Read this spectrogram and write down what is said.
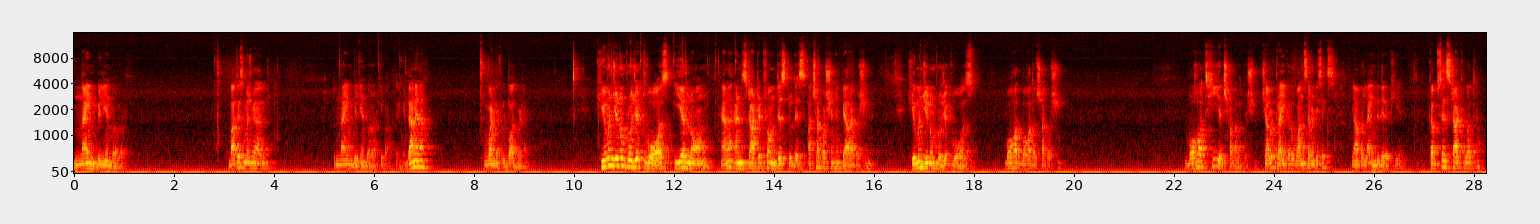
नाइन बिलियन डॉलर बातें समझ में आ रही? तो नाइन बिलियन डॉलर की बात करेंगे। डन है ना? वंडरफुल बहुत बढ़िया। Human genome project was year long है ना? And started from this to this अच्छा क्वेश्चन है, प्यारा क्वेश्चन है। ह्यूमन जीनोम प्रोजेक्ट वॉज़ बहुत बहुत अच्छा क्वेश्चन बहुत ही अच्छा वाला क्वेश्चन चलो ट्राई करो 176 सेवेंटी सिक्स यहाँ पर लाइन भी दे रखी है। कब से स्टार्ट हुआ था?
